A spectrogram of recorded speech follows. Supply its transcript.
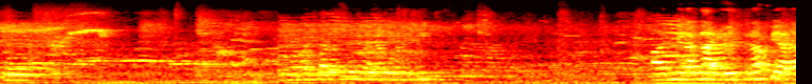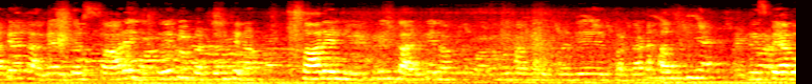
तो आज मेरा घर इतना प्यारा प्यारा आ गया सारे जितने भी बर्तन थे ना, सारे नीट क्लीन करके ना पर्दा ढल है, इस पर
